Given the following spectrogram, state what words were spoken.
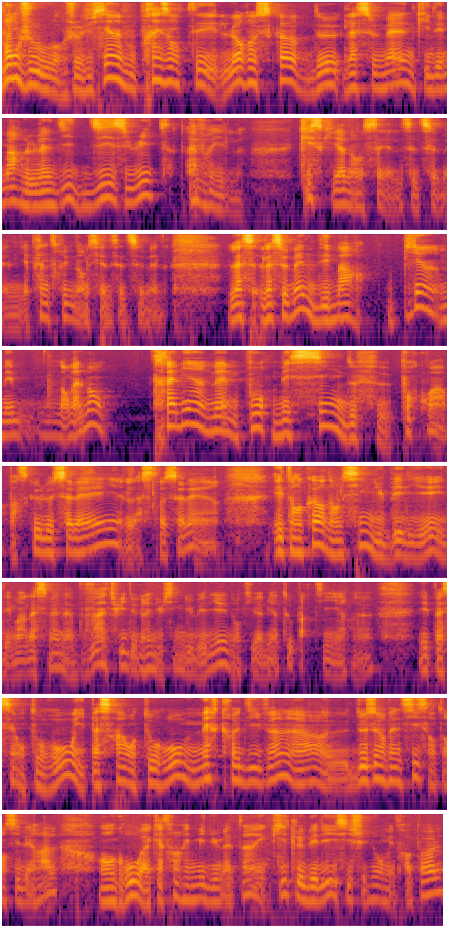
Bonjour, je viens vous présenter l'horoscope de la semaine qui démarre le lundi 18 avril. Qu'est-ce qu'il y a dans le ciel cette semaine? Il y a plein de trucs dans le ciel cette semaine. La, semaine démarre bien, mais normalement très bien même pour mes signes de feu. Pourquoi? Parce que le soleil, l'astre solaire, est encore dans le signe du bélier. Il démarre la semaine à 28 degrés du signe du bélier, donc il va bientôt partir euh, et passer en taureau. Il passera en taureau mercredi 20 à 2h26 en temps sidéral, en gros à 4h30 du matin, et quitte le bélier ici chez nous en métropole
